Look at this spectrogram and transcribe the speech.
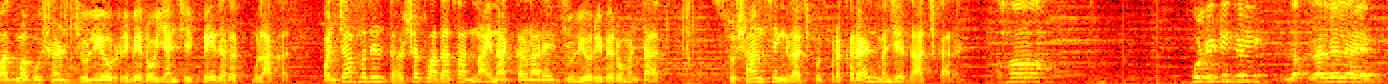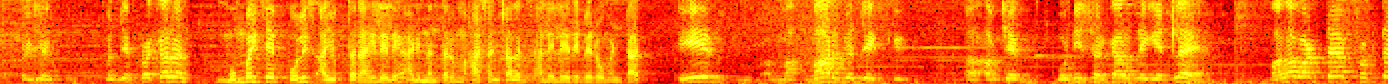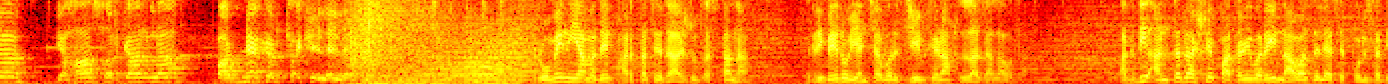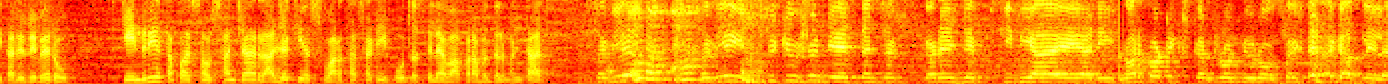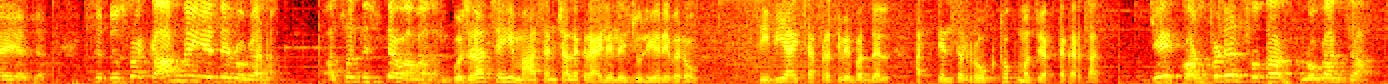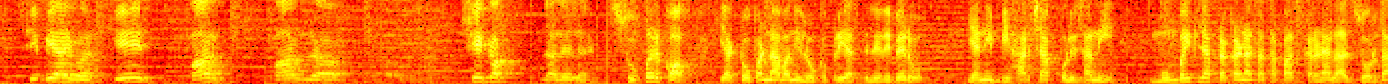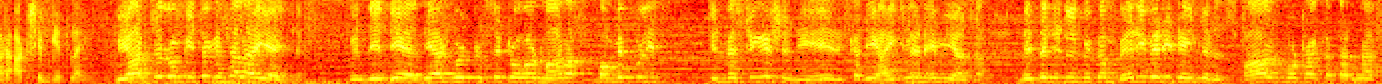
पद्मभूषण जुलिओ रिबेरो यांची बेधडक मुलाखत. पंजाबमधील दहशतवादाचा नायनाट करणारे जुलिओ रिबेरो म्हणतात सुशांत सिंग राजपूत प्रकरण म्हणजे राजकारण. हा पॉलिटिकल झालेले आहे म्हणजे प्रकरण. मुंबईचे पोलीस आयुक्त राहिलेले आणि नंतर महासंचालक झालेले रिबेरो म्हणतात हे मार्ग जे आमचे मोदी सरकारने घेतलाय मला वाटतं फक्त ह्या सरकारला पाडण्याकरता केलेलं रोमेनियामध्ये भारताचे राजदूत असताना रिबेरो यांच्यावर जीवघेणा हल्ला झाला होता. अगदी आंतरराष्ट्रीय पातळीवरही नावाजलेले असे पोलीस अधिकारी रिबेरो केंद्रीय तपास संस्थांच्या राजकीय स्वार्थासाठी होत असलेल्या वापराबद्दल म्हणतात सगळे सगळे इन्स्टिट्यूशन जे आहेत त्यांच्याकडे जे सीबीआय आणि नार्कोटिक्स कंट्रोल ब्युरो सगळ्यांना घातलेलं आहे याच्यात. दुसरं काम नाहीये ते लोकांना. असं दिसतंय आम्हाला गुजरातचेही महासंचालक राहिलेले जुलिओ रिबेरो सीबीआयच्या प्रतिमेबद्दल अत्यंत रोखठोक मत व्यक्त करतात. जे कॉन्फिडन्स होता लोकांचा सीबीआय वर हे फार फार शेकअप झालेलं आहे. सुपर कॉप या टोपण नावाने लोकप्रिय असलेले रिबेरो यांनी बिहारच्या पोलिसांनी मुंबईतल्या प्रकरणाचा तपास करण्याला जोरदार आक्षेप घेतलाय. बिहारचे लोक इथं कशाला यायचं? They they are going to sit over Maharashtra Bombay police investigation हे कधी ऐकलं नाही मी असं नाही तर it will become very very dangerous फार मोठा खतरनाक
